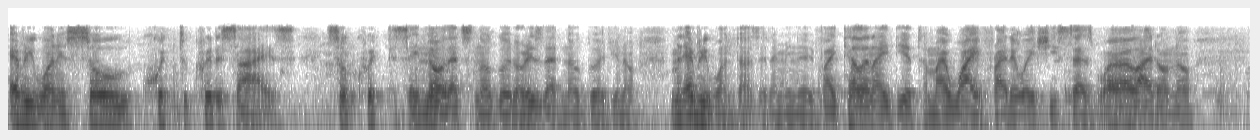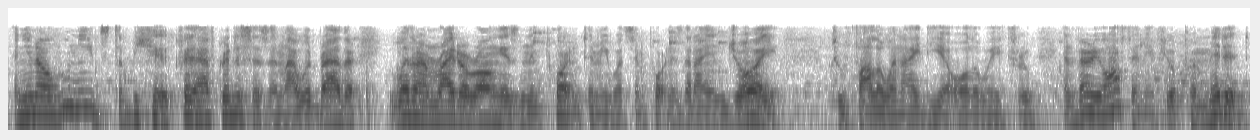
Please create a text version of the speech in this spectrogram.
everyone is so quick to criticize, so quick to say, no, that's no good, or is that no good, you know. I mean, everyone does it. I mean, if I tell an idea to my wife right away, she says, well, I don't know. And you know, who needs to be have criticism? I would rather, whether I'm right or wrong isn't important to me. What's important is that I enjoy to follow an idea all the way through. And very often, if you're permitted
